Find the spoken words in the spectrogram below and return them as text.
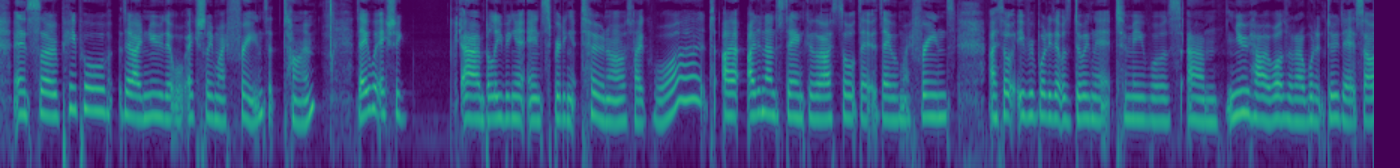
And so people that I knew that were actually my friends at the time, they were actually um, believing it and spreading it too. And I was like, what? I, I didn't understand because I thought that they were my friends. I thought everybody that was doing that to me was um, knew how I was and I wouldn't do that. So I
